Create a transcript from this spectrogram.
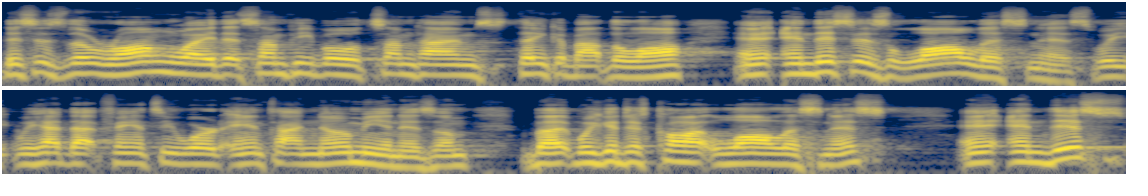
this is the wrong way that some people sometimes think about the law, and, and this is lawlessness. We, we had that fancy word antinomianism, but we could just call it lawlessness. And, and this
